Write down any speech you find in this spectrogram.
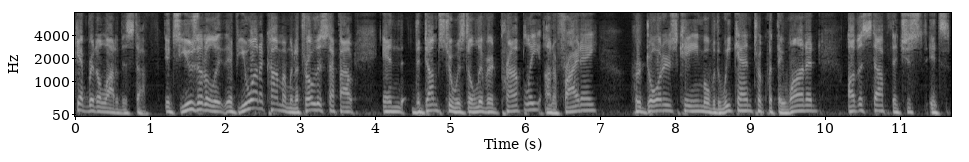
get rid of a lot of this stuff. It's usable. If you want to come, I'm going to throw this stuff out. And the dumpster was delivered promptly on a Friday. Her daughters came over the weekend, took what they wanted. Other stuff that just it's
